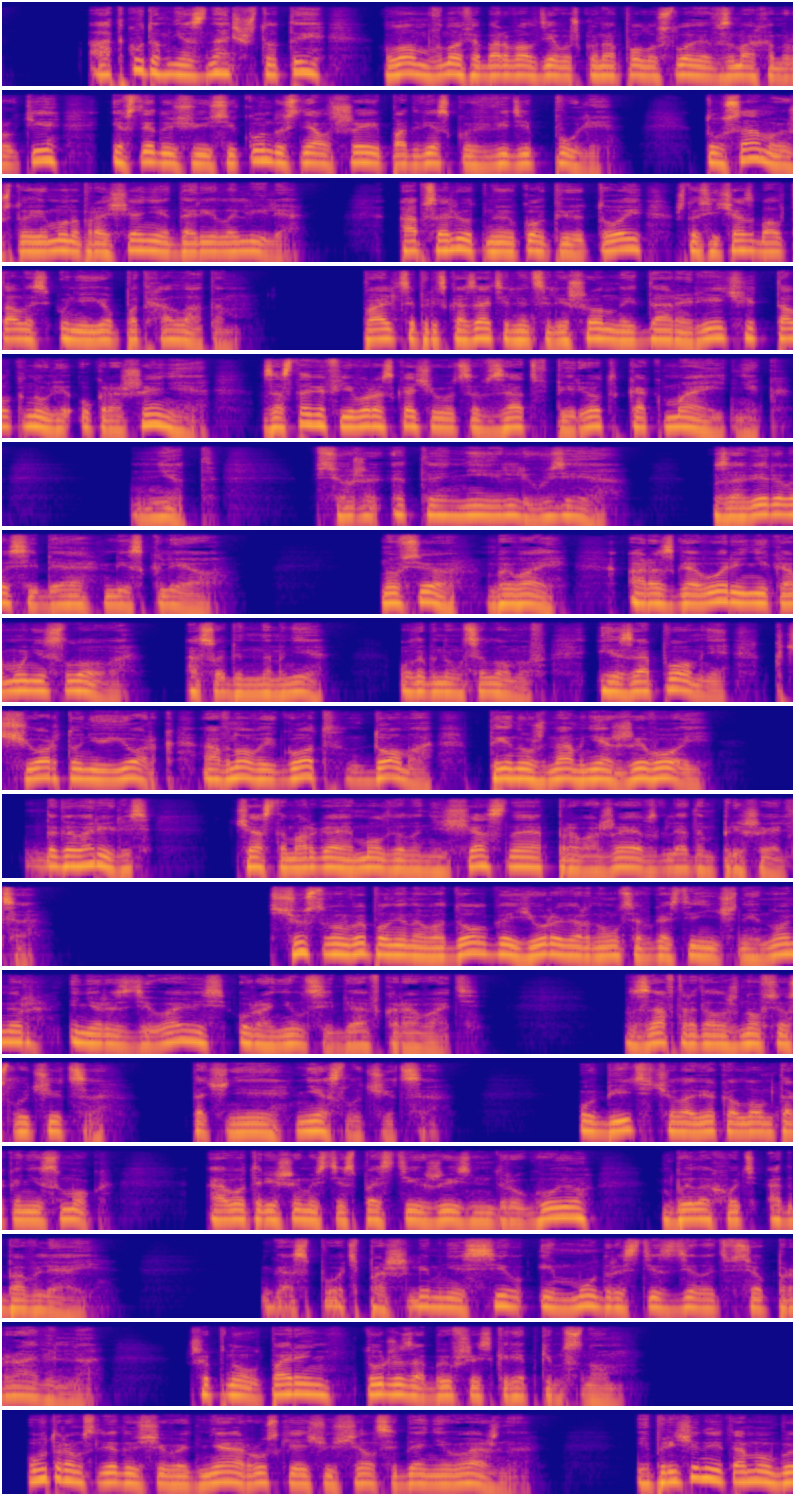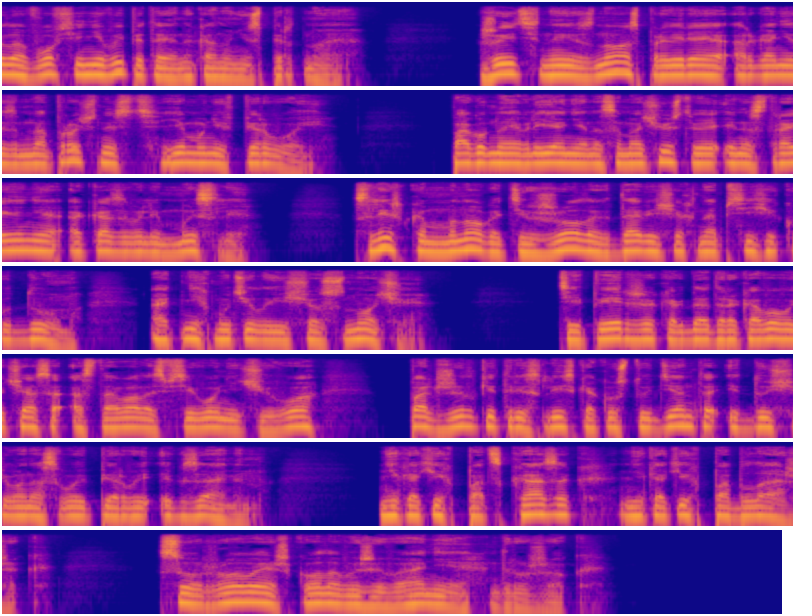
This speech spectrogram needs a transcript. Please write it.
«Откуда мне знать, что ты...» Лом вновь оборвал девушку на полуслове взмахом руки и в следующую секунду снял с шеи подвеску в виде пули. Ту самую, что ему на прощание дарила Лиля. Абсолютную копию той, что сейчас болталась у нее под халатом. Пальцы предсказательницы, лишенной дара речи, толкнули украшение, заставив его раскачиваться взад-вперед, как маятник. «Нет, все же это не иллюзия», — заверила себя мисс Клео. «Ну все, бывай. О разговоре никому ни слова, особенно мне», — улыбнулся Ломов. «И запомни, к черту Нью-Йорк, а в Новый год дома. Ты нужна мне живой». «Договорились». Часто моргая, молвила несчастная, провожая взглядом пришельца. С чувством выполненного долга Юра вернулся в гостиничный номер и, не раздеваясь, уронил себя в кровать. Завтра должно все случиться. Точнее, не случиться. Убить человека Лом так и не смог, а вот решимости спасти жизнь другую было хоть отбавляй. Господь, пошли мне сил и мудрости сделать все правильно — шепнул парень, тут же забывшись крепким сном. Утром следующего дня русский ощущал себя неважно. И причиной тому было вовсе не выпитое накануне спиртное. Жить на износ, проверяя организм на прочность, ему не впервой. Пагубное влияние на самочувствие и настроение оказывали мысли. Слишком много тяжелых, давящих на психику дум. От них мутило еще с ночи. Теперь же, когда до рокового часа оставалось всего ничего, поджилки тряслись, как у студента, идущего на свой первый экзамен. Никаких подсказок, никаких поблажек. Суровая школа выживания, дружок.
